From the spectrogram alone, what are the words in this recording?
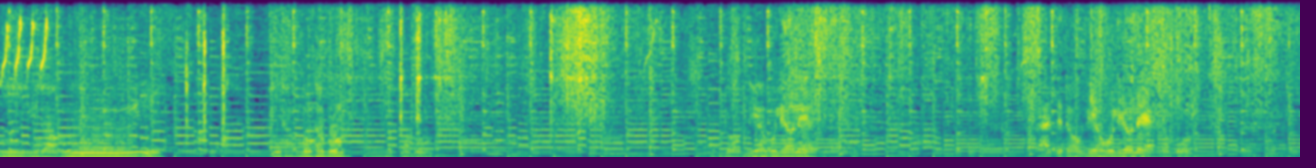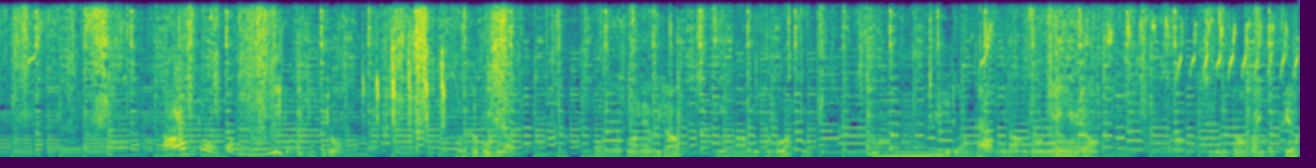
นี่พี่น้องเอ้ยนี่ครับมึงครับผมครับผมดอกเดียวบุเลี้ยวเลยได้แต่ดอกเดียวบุเลี้ยวเลยครับผมเอาพี่น้องโอ้ยดอกพี่น้องมึงครับผมพี่น้อง โอ้เนี่ยโอ้เนี่ยพี่น้องมึงดอกนี้ครับผมอุ้ยดอกกาพี่น้องดอกใหญ่พี่น้องเอาสูงต่อไปอีกเดียว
